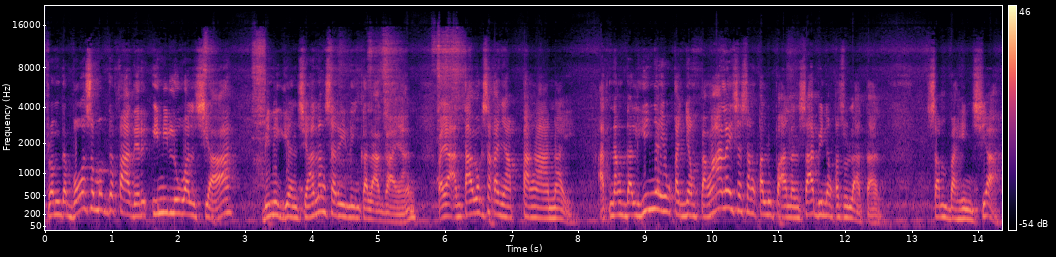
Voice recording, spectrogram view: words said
From the bosom of the Father, iniluwal siya, binigyan siya ng sariling kalagayan. Kaya ang tawag sa kanya, panganay. At nang dalhin niya yung kanyang panganay sa sangkalupaan ng sabi ng kasulatan, sambahin siya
